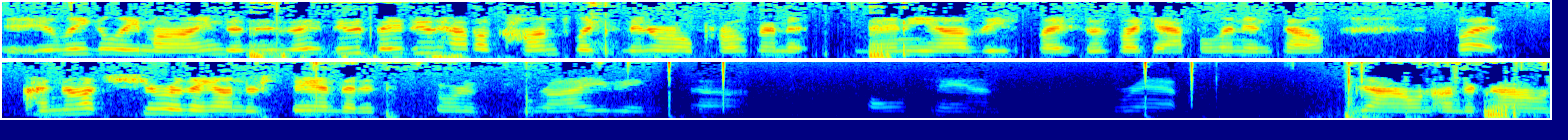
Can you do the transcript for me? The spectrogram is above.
illegally mined, and they do they do have a conflict mineral program at many of these places like Apple and Intel, but I'm not sure they understand that it's sort of driving the coltan rep down underground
